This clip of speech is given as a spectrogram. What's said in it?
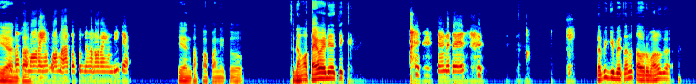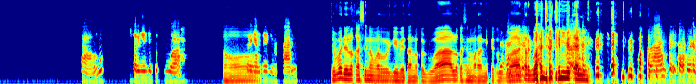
Iya, Entah entah. sama orang yang sama ataupun dengan orang yang beda. Iya, entah kapan itu sedang OTW dia, Cik. Jangan tes. Tapi gebetan lu tahu rumah lu gak? Tahu? Seringin jemput gue, Oh. sering nganterin makan. Coba deh lu kasih nomor gebetan lu ke gua, lu kasih nomor Andika ke gua, ntar gua ajakin meet and di rumah. Jangan, jangan.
